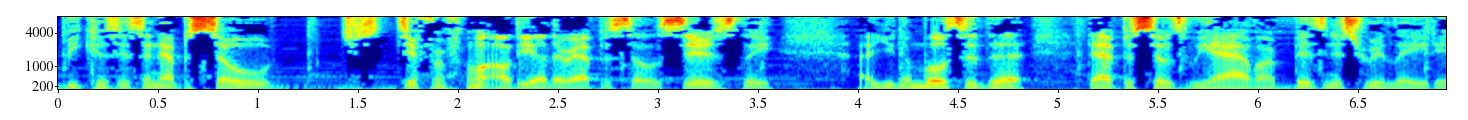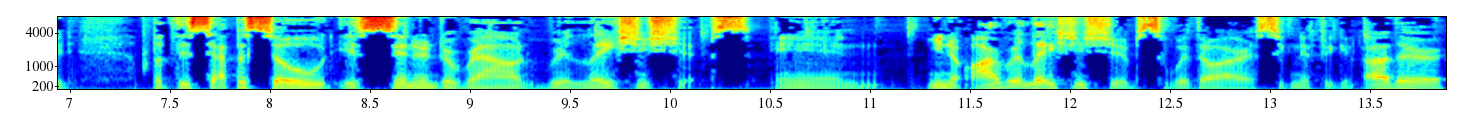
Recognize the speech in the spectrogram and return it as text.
because it's an episode just different from all the other episodes. Seriously, uh, you know, most of the, the episodes we have are business related, but this episode is centered around relationships. And, you know, our relationships with our significant other,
